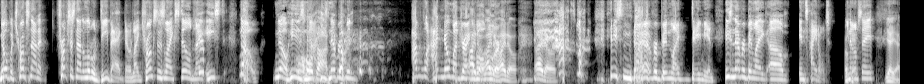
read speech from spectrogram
No, but Trunks not a Trunks is not a little d bag though. Like Trunks is like still ni- he's no no he is Hold not. He's never been. I I know my Dragon I know, Ball I know. I know, I know. he's never been like Damian. He's never been like um entitled. You know what I'm saying? Yeah, yeah.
